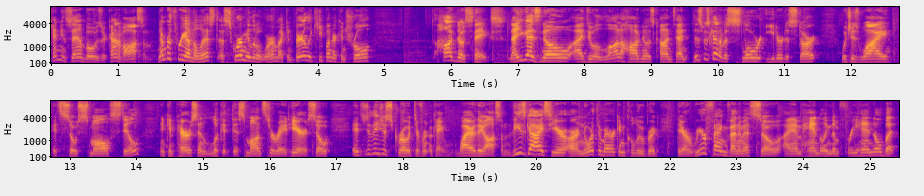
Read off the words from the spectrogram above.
Kenyan sand boas are kind of awesome. Number three on the list, a squirmy little worm I can barely keep under control. hognose snakes. Now you guys know I do a lot of hognose content. This was kind of a slower eater to start, which is why it's so small still. In comparison, look at this monster right here. So it, they just grow at different... Okay, why are they awesome? These guys here are North American colubrid. They are rear fang venomous, so I am handling them free handle, but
